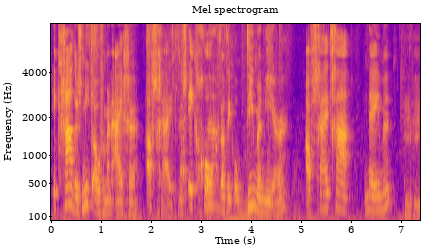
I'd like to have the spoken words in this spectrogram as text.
ik ga dus niet over mijn eigen afscheid. Dus ik gok Ja. dat ik op die manier afscheid ga nemen. Mhm.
